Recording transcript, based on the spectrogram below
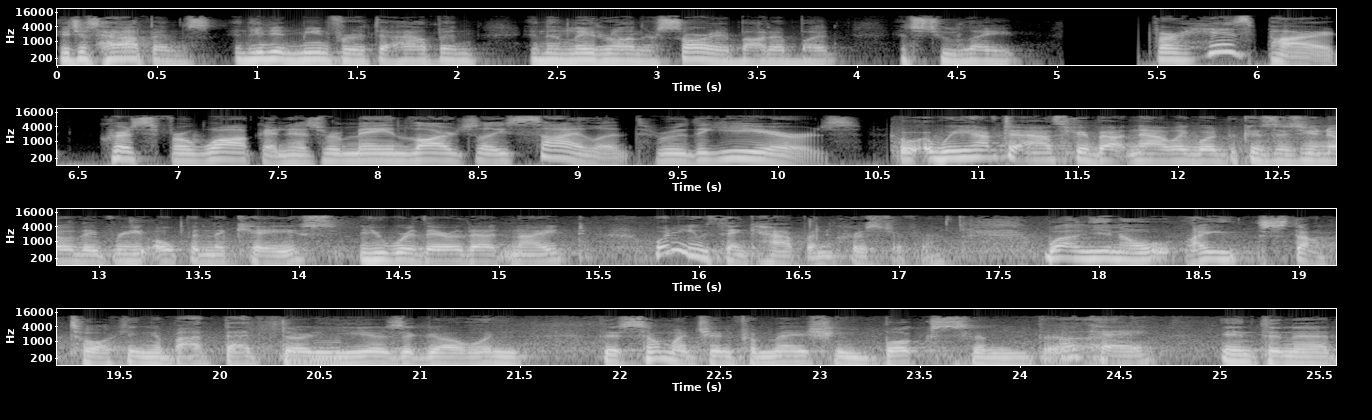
It just happens, and they didn't mean for it to happen. And then later on, they're sorry about it, but it's too late. For his part, Christopher Walken has remained largely silent through the years. We have to ask you about Natalie Wood because, as you know, they've reopened the case. You were there that night. What do you think happened, Christopher? Well, you know, I stopped talking about that 30 mm-hmm. years ago, and there's so much information, books and uh, okay. internet.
